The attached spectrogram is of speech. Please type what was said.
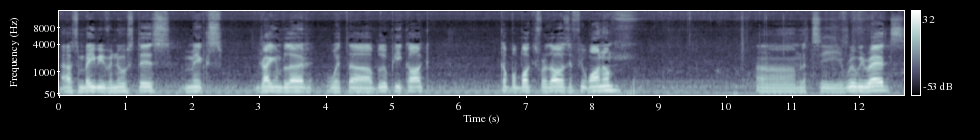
I have some baby venustus mixed dragon blood with uh, blue peacock. Couple bucks for those if you want them um, let's see ruby reds.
